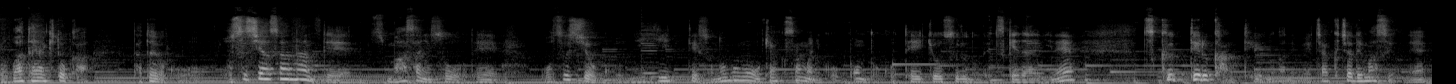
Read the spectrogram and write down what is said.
炉端焼きとか例えばこうお寿司屋さんなんてまさにそうでお寿司をこう握ってそのままお客様にこうポンとこう提供するので付け台にね作ってる感っていうのがねめちゃくちゃ出ますよね。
